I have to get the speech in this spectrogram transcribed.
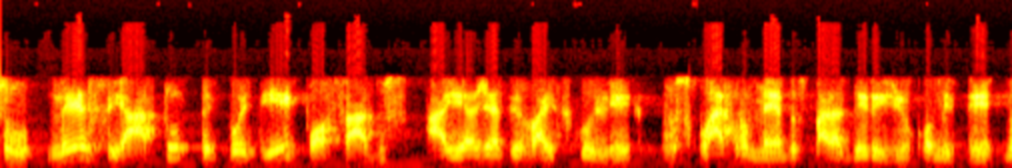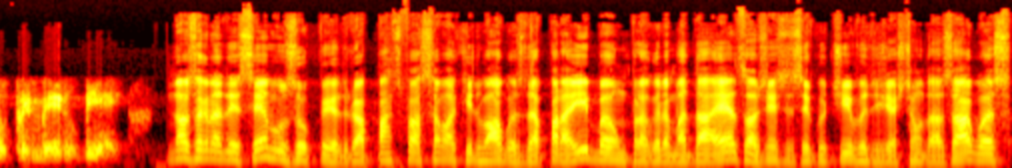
Sul. Nesse ato, depois de empossados, aí a gente vai escolher os quatro membros para dirigir o comitê no primeiro biênio. Nós agradecemos, o Pedro, a participação aqui no Águas da Paraíba, um programa da ESA, Agência Executiva de Gestão das Águas,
